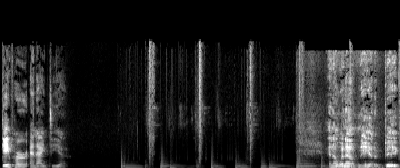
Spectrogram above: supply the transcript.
gave her an idea. And I went out and had a big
